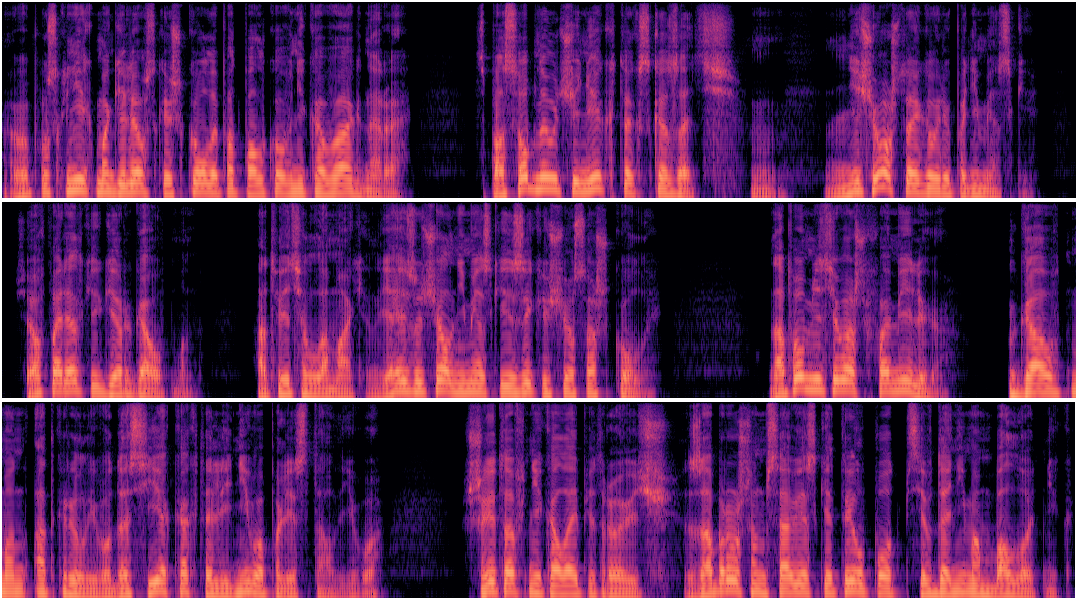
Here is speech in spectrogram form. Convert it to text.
Выпускник Могилевской школы подполковника Вагнера. Способный ученик, так сказать. Ничего, что я говорю по-немецки. Все в порядке, Герр Гаупман», — ответил Ломакин. «Я изучал немецкий язык еще со школы. Напомните вашу фамилию». Гаутман открыл его досье, как-то лениво полистал его. «Шитов Николай Петрович. Заброшен в советский тыл под псевдонимом «Болотник».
